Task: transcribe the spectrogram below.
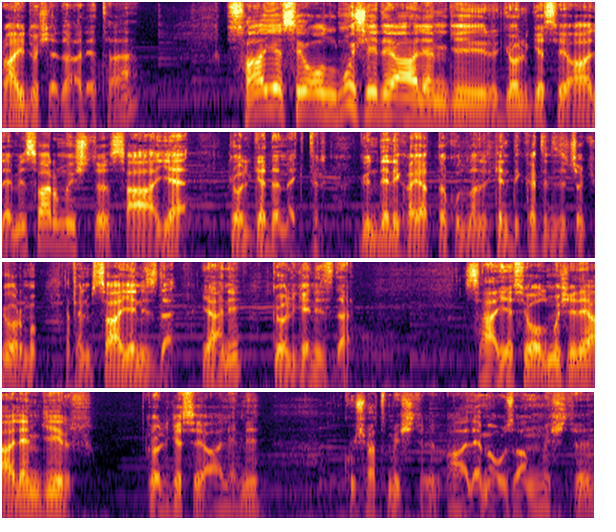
ray döşedi adeta. Sayesi olmuş idi alemgir, gölgesi alemi sarmıştı. Saye, gölge demektir. Gündelik hayatta kullanırken dikkatinizi çekiyor mu? Efendim sayenizde, yani gölgenizde. Sayesi olmuş idi alemgir, gölgesi alemi kuşatmıştı, aleme uzanmıştı.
